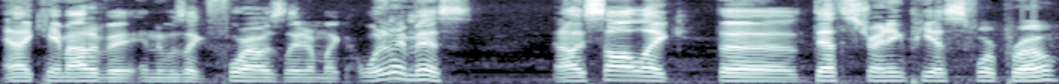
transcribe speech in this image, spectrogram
and I came out of it and it was like 4 hours later I'm like what did I miss? And I saw like the Death Stranding PS4 Pro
